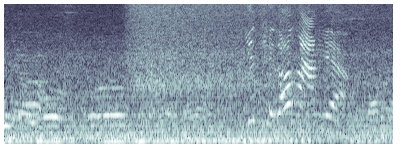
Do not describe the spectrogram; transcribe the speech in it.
的，到哪里？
